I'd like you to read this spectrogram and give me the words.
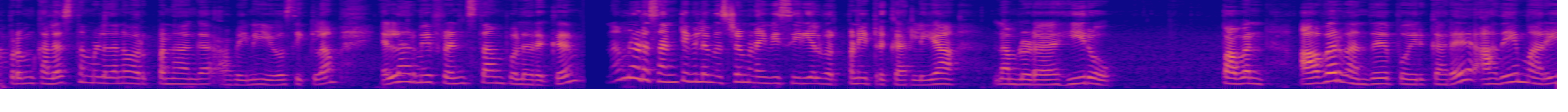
அப்புறம் கலர்ஸ் தமிழ் தானே ஒர்க் பண்ணாங்க அப்படின்னு யோசிக்கலாம். எல்லாருமே ஃப்ரெண்ட்ஸ் தான் போல இருக்குது நம்மளோட சன் டிவியில் மிஸ்டர் மனைவி சீரியல் ஒர்க் பண்ணிகிட்ருக்கார் இல்லையா? நம்மளோட ஹீரோ பவன். அவர் வந்து போயிருக்காரு. அதே மாதிரி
